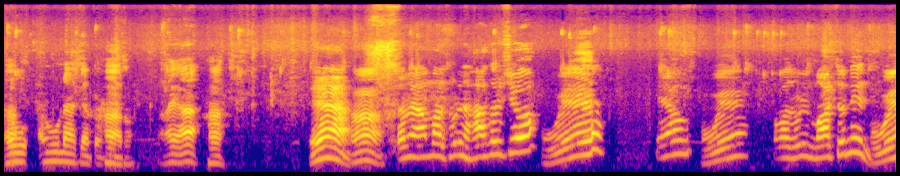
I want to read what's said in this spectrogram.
આવું આવું ના કહેતો. હારું. હા હા. હે? હા. તમે આમાં છોડીને હાસવશો ઓએ એમ? ઓએ આમાં છોડીને મારશો નહીં ઓએ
